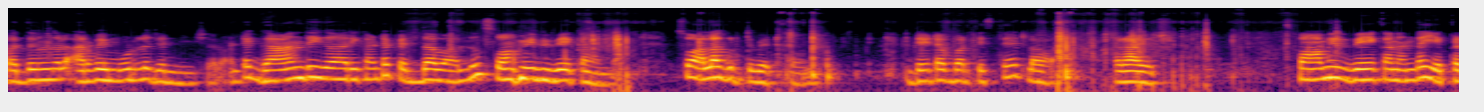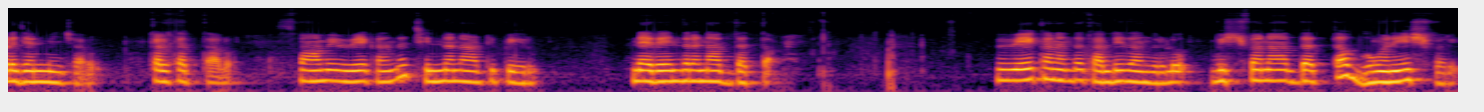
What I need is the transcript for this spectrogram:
పద్దెనిమిది వందల అరవై మూడులో జన్మించారు. అంటే గాంధీ గారి కంటే పెద్దవాళ్ళు స్వామి వివేకానంద. సో అలా గుర్తుపెట్టుకోండి. డేట్ ఆఫ్ బర్త్ ఇస్తే ఇట్లా రాయొచ్చు. స్వామి వివేకానంద ఎక్కడ జన్మించారు? కలకత్తాలో. స్వామి వివేకానంద చిన్ననాటి పేరు. నరేంద్రనాథ్ దత్త. వివేకానంద తల్లిదండ్రులు విశ్వనాథ్ దత్త భువనేశ్వరి.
